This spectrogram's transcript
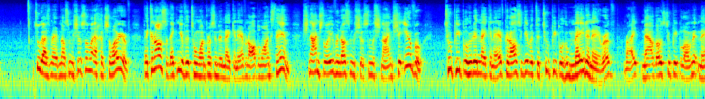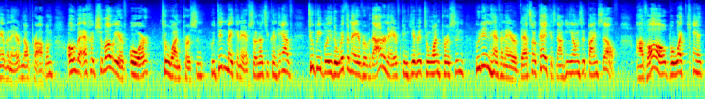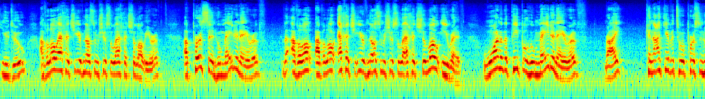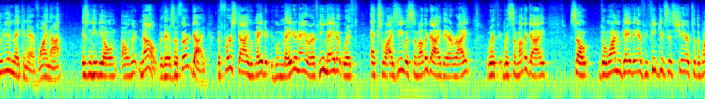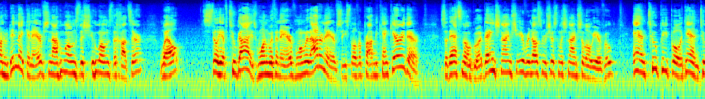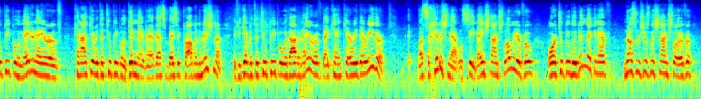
Two guys may have nosim shusim le'echet shaloyirv. They can also they can give it to one person to make an erev, and all belongs to him. Shnaim shaloyirv nosim rishus shusim l'shnaim she'irvu. Two people who didn't make an erev could also give it to two people who made an erev. Right now, those two people own it and they have an erev, no problem. O le'echet shaloyirv, or to one person who didn't make an erev. So, notice you can have two people either with an erev or without an erev can give it to one person who didn't have an erev. That's okay because now he owns it by himself. Avol, but what can't you do? A person who made an Erev, one of the people who made an Erev, right, cannot give it to a person who didn't make an Erev. Why not? Isn't he the owner? No, but there's a third guy. The first guy who made it, who made an Erev, he made it with XYZ, with some other guy there, right? With, with some other guy so the one who gave the Erev, if he gives his share to the one who didn't make an Erev, so now who owns the who owns the Chatzar? Well, still you have two guys, one with an Erev, one without an Erev, so you still have a problem you can't carry there. So that's no good. And two people, again, two people who made an Erev cannot give it to two people who didn't have an Erev. That's a basic problem in the Mishnah. If you give it to two people without an Erev, they can't carry there either. What's the Chiddush in that? We'll see. Or two people who didn't make an Erev,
